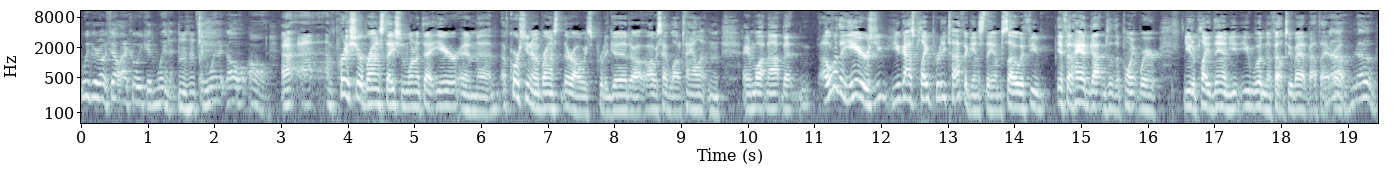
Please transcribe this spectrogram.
we really felt like we could win it mm-hmm. and win it all. all. I, am pretty sure Bryan Station won it that year, and uh, of course you know Bryan they're always pretty good, always have a lot of talent and and whatnot. But over the years, you you guys played pretty tough against them. So if you if it had gotten to the point where you'd have played them, you, you wouldn't have felt too bad about that, no, right? No,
